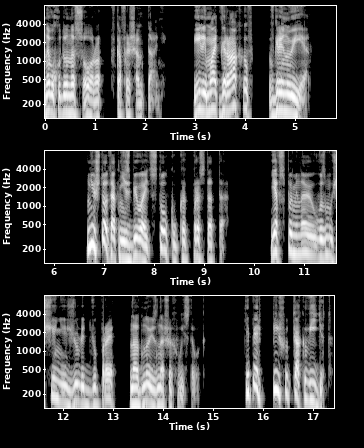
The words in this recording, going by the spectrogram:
Навуходоносора в кафе Шантане или мать Гракхов в Гренуер. Ничто так не сбивает с толку, как простота. Я вспоминаю возмущение Жюля Дюпре на одной из наших выставок. Теперь пишут, как видят.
